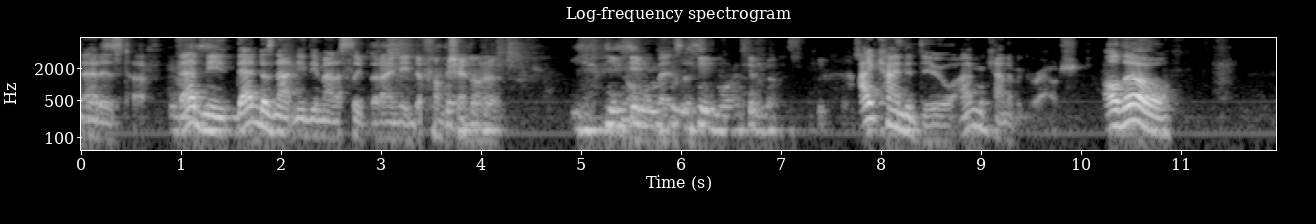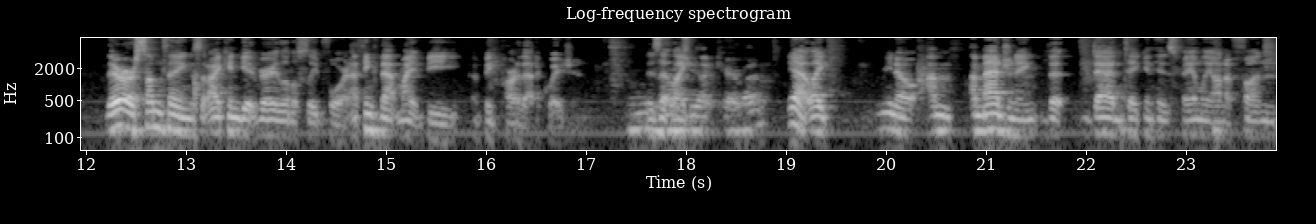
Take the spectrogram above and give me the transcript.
That is tough. he Dad need Dad does not need the amount of sleep that I need to function on it. You, you, need, normal you basis. need more than most people. I kind of do. I'm kind of a grouch. Although there are some things that I can get very little sleep for, and I think that might be a big part of that equation. Mm, is that like- you like care about it? Yeah, like you know, I'm imagining that Dad taking his family on a fun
